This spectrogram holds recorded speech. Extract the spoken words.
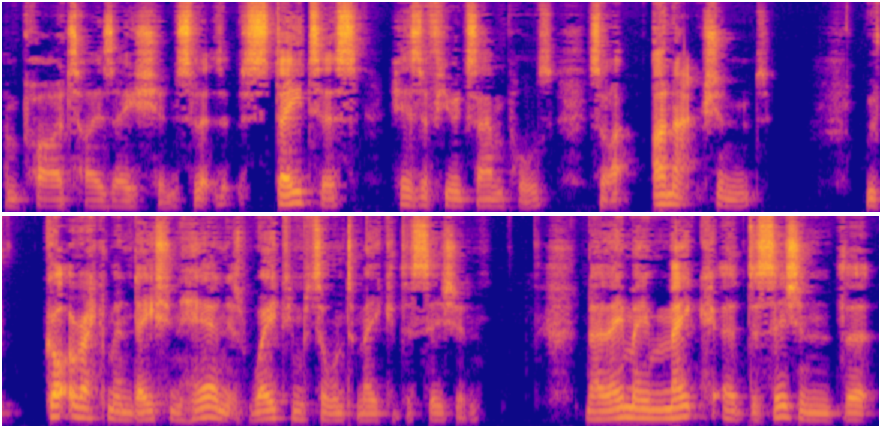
and prioritization. So status, here's a few examples. So like unactioned, we've got a recommendation here and it's waiting for someone to make a decision. Now they may make a decision that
